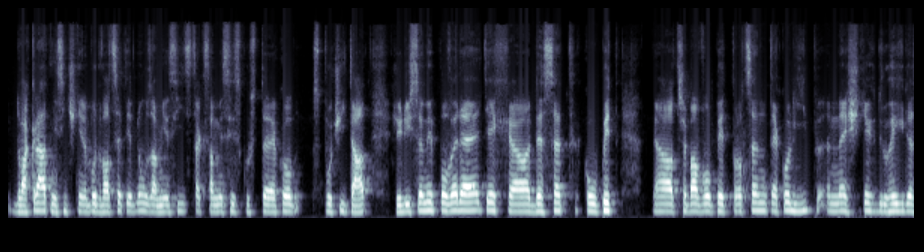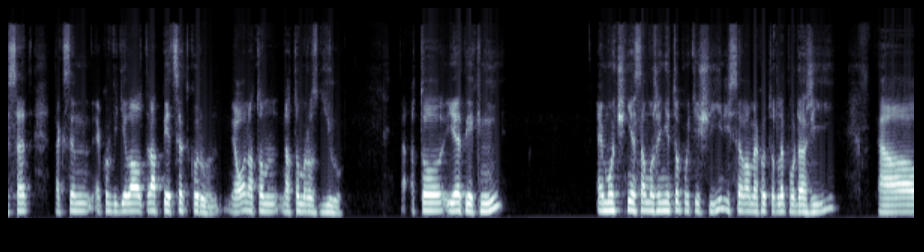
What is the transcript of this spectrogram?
dvakrát měsíčně nebo 21 za měsíc, tak sami si zkuste jako spočítat, že když se mi povede těch 10 koupit třeba o 5% jako líp než těch druhých 10, tak jsem jako vydělal teda 500 korun jo, na, tom, na tom rozdílu. A to je pěkný. Emočně samozřejmě to potěší, když se vám jako tohle podaří. A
